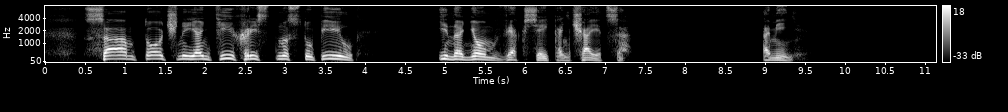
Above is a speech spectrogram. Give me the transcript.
Сам точный антихрист наступил, и на нем век сей кончается. Аминь.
